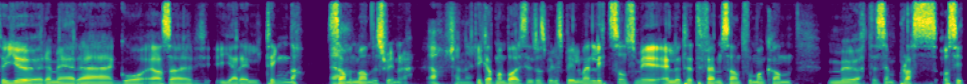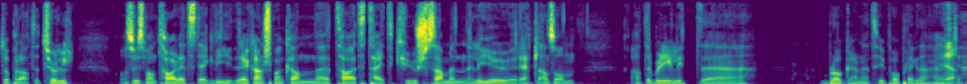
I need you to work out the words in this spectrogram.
til å gjøre mer altså, IRL-ting da, Ja. sammen med andre streamere. Ja, skjønner. Ikke at man bare sitter og spiller spill, men litt sånn som i LR35, sant, hvor man kan møtes en plass og sitte og prate tull. Og så hvis man tar det et steg videre, kanskje man kan eh, ta et teit kurs sammen, eller gjøre et eller annet sånn at det blir litt uh, bloggerne-type opplegg, da. Jeg vet Ja.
